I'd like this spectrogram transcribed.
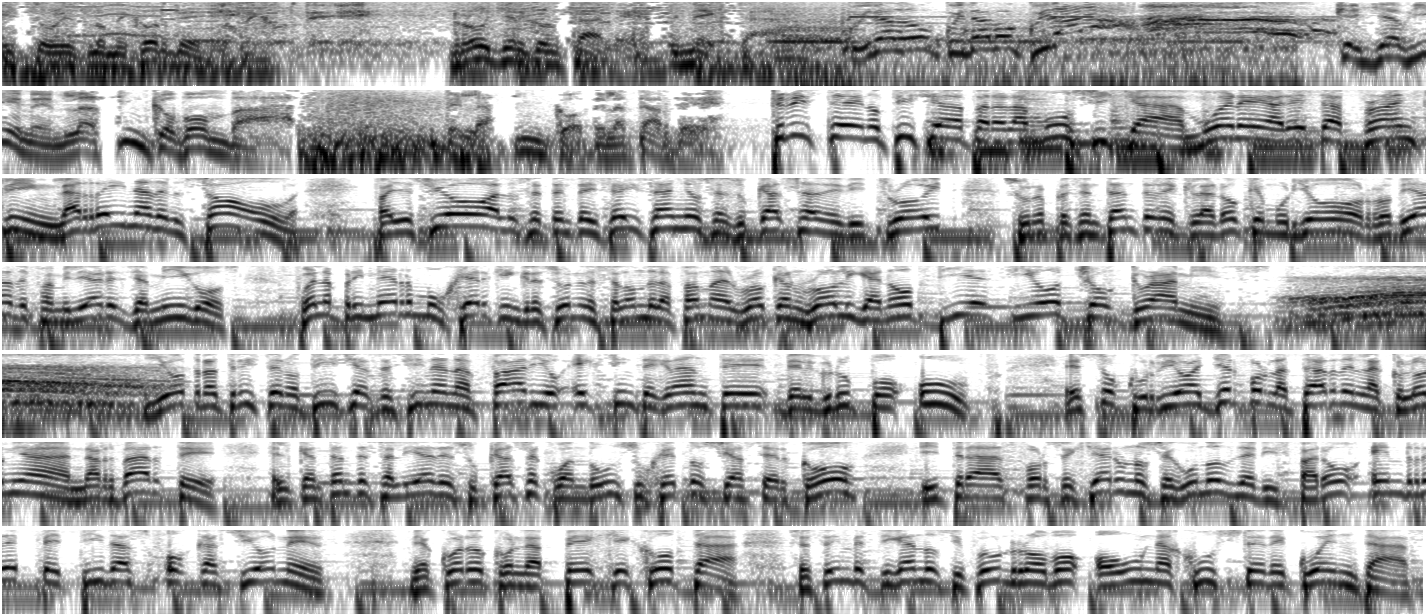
Esto es lo mejor de. Roger González, Nexa. Cuidado, cuidado, cuidado. Que ya vienen las cinco bombas. De las 5 de la tarde. Triste noticia para la música. Muere Aretha Franklin, la reina del soul. Falleció a los 76 años en su casa de Detroit. Su representante declaró que murió rodeada de familiares y amigos. Fue la primera mujer que ingresó en el Salón de la Fama del Rock and Roll y ganó 18 Grammys. Otra triste noticia, asesinan a Fabio, ex integrante del grupo UF. Esto ocurrió ayer por la tarde en la colonia Narvarte. El cantante salía de su casa cuando un sujeto se acercó y tras forcejear unos segundos le disparó en repetidas ocasiones. De acuerdo con la PGJ, se está investigando si fue un robo o un ajuste de cuentas.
